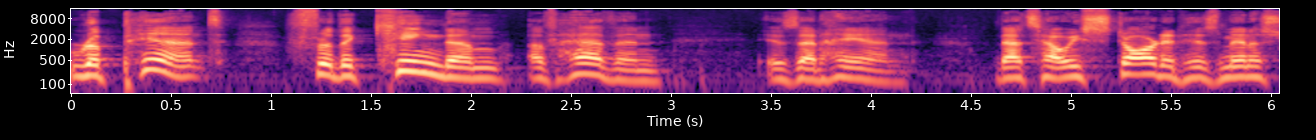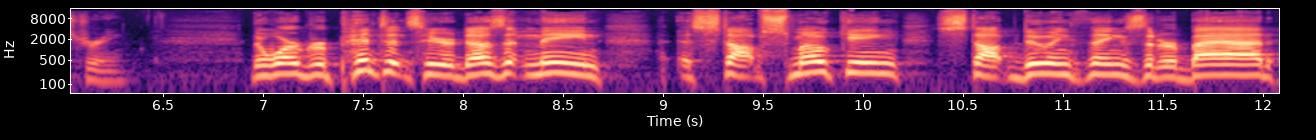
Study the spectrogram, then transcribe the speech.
Repent, for the kingdom of heaven is at hand. That's how he started his ministry. The word repentance here doesn't mean uh, stop smoking, stop doing things that are bad.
